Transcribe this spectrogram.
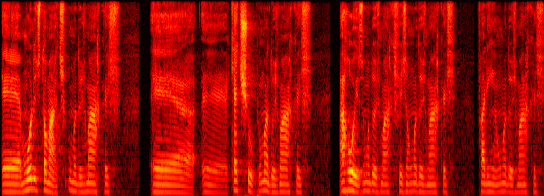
É, molho de tomate, uma, duas marcas. É, é, ketchup, uma, duas marcas. Arroz, uma, duas marcas. Feijão, uma, duas marcas. Farinha, uma, duas marcas.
